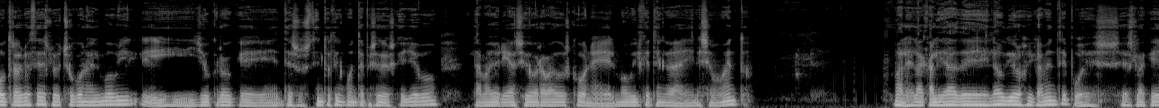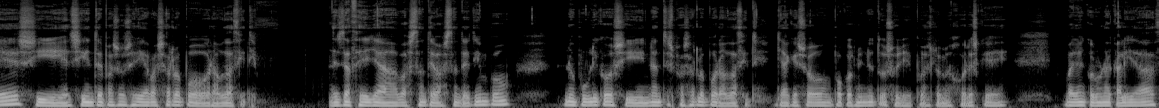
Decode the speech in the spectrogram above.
Otras veces lo he hecho con el móvil y yo creo que de esos 150 episodios que llevo, la mayoría han sido grabados con el móvil que tenga en ese momento. Vale, la calidad del audio, lógicamente, pues es la que es y el siguiente paso sería pasarlo por Audacity. Desde hace ya bastante, bastante tiempo no publico sin antes pasarlo por Audacity, ya que son pocos minutos, oye, pues lo mejor es que vayan con una calidad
